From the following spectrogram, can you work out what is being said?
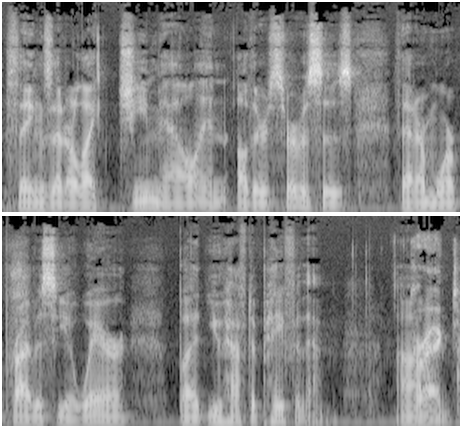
things that are like Gmail and other services that are more privacy aware, but you have to pay for them. Um, Correct.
